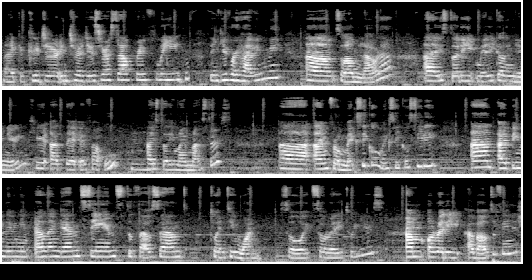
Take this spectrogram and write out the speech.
Like, could you introduce yourself briefly? Thank you for having me. Um, so I'm Laura. I study medical engineering here at the FAU. I study my master's. Uh, I'm from Mexico, Mexico City, and I've been living in Erlangen since 2021. So it's already two years. I'm already about to finish.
